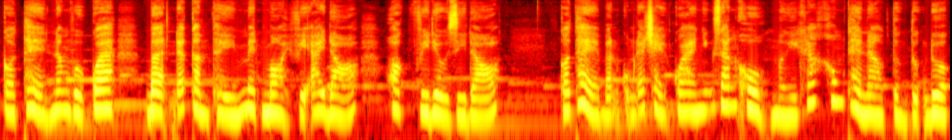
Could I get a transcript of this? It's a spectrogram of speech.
Có thể năm vừa qua bạn đã cảm thấy mệt mỏi vì ai đó hoặc vì điều gì đó. Có thể bạn cũng đã trải qua những gian khổ mà người khác không thể nào tưởng tượng được.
